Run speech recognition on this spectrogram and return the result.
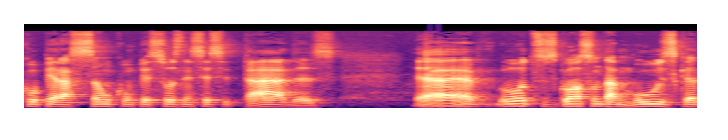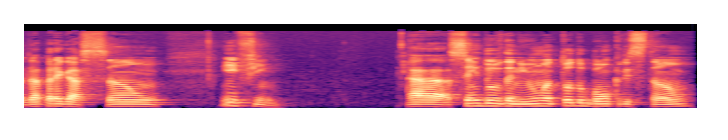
cooperação com pessoas necessitadas. É, outros gostam da música, da pregação, enfim. Ah, sem dúvida nenhuma, todo bom cristão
